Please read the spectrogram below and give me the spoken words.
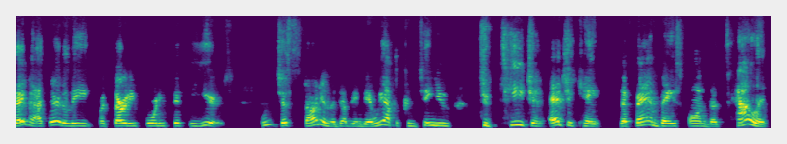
they've had their league for 30, 40, 50 years. We just started in the WNBA. We have to continue to teach and educate the fan base on the talent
